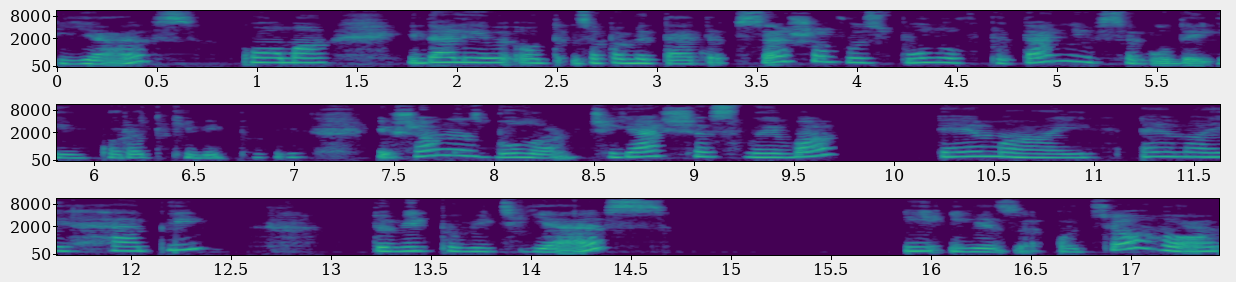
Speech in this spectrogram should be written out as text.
Yes, кома. І далі от запам'ятайте, все, що у вас було в питанні, все буде і в короткій відповіді. Якщо в нас було чи я щаслива, am I, am I happy, то відповідь yes. І із оцього,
